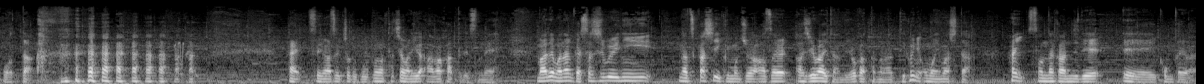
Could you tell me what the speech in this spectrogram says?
終わった。はい、すみません。ちょっと僕の立ち回りが甘かったですね。まあでもなんか久しぶりに懐かしい気持ちを味わえたんでよかったかなっていうふうに思いました。はい、そんな感じで、えー、今回は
